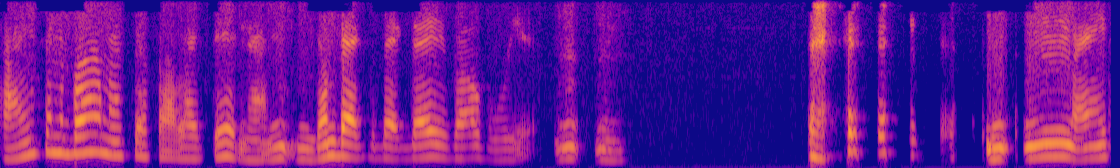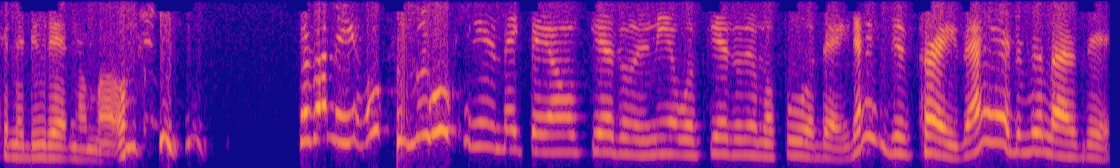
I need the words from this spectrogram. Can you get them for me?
I ain't gonna burn myself out like that now. Mm-mm. Them back to back days over with. Mm-mm. Mm-mm, I ain't gonna do that no more. Because I mean, who who can make their own schedule and then will schedule them a full day? That's just crazy. I had to realize that.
